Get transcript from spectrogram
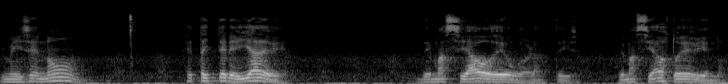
Y me dice, no, esta iterería debe. Demasiado debo, ¿verdad? Te dice, demasiado estoy debiendo.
